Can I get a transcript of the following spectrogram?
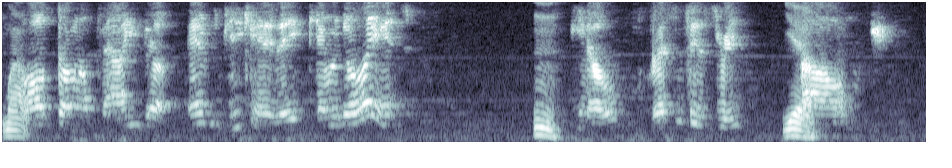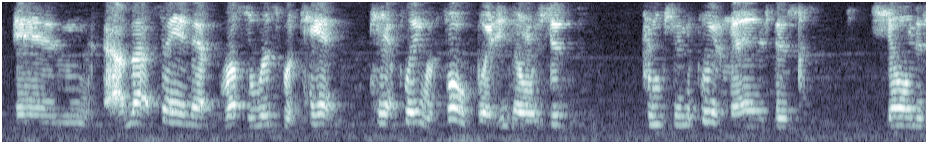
Wow. all-star, now he's a MVP candidate. Kevin Durant, Mm. you know, rest is history. Yeah. Um, and I'm not saying that Russell Westbrook can't can't play with folk, but you know, it's just proofs in the pudding, man. It's just showing his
